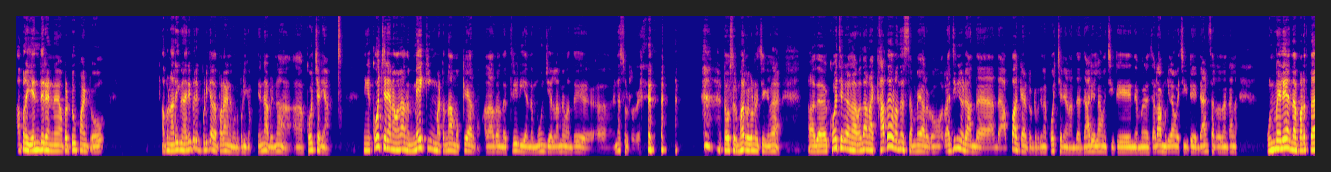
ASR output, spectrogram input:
அப்புறம் எந்திரன், அப்புறம் 2.0 அப்புறம் நிறைய நிறைய பேருக்கு பிடிக்காத படம் எனக்கு ஒன்று பிடிக்கும். என்ன அப்படின்னா, கோச்சரியான். நீங்கள் கோச்சரியான வந்து அந்த மேக்கிங் மட்டும்தான் மொக்கையாக இருக்கும். அதாவது அந்த த்ரீ டி அந்த மூஞ்சி எல்லாமே வந்து என்ன சொல்கிறது டவுசர் மாதிரி இருக்கும்னு வச்சிங்களேன் அத கோச்சரியான வந்து ஆனால் கதை வந்து செம்மையாக இருக்கும். ரஜினியோட அந்த அந்த அப்பா கேரக்டர் பார்த்தீங்கன்னா, கோச்சரியான அந்த தாடியெல்லாம் வச்சுக்கிட்டு, இந்த மாதிரி ஜடா முடியெல்லாம் வச்சுக்கிட்டு டான்ஸ் ஆடுறதெல்லாம் உண்மையிலேயே அந்த படத்தை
